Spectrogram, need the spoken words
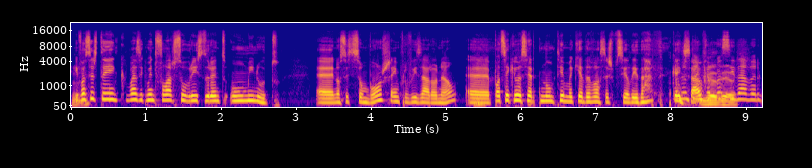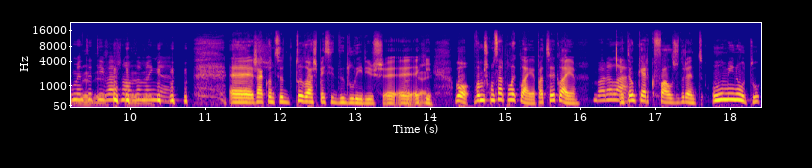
e vocês têm que basicamente falar sobre isso durante um minuto. Eh, não sei se são bons a improvisar ou não. Eh, pode ser que eu acerte num tema que é da vossa especialidade, quem não sabe? Deus, capacidade argumentativa Deus, às 9 da manhã. Eh, já aconteceu de toda a espécie de delírios eh, eh, Ok. aqui. Bom, vamos começar pela Cleia. Pode ser, Cleia? Bora lá. Então quero que fales durante um minuto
